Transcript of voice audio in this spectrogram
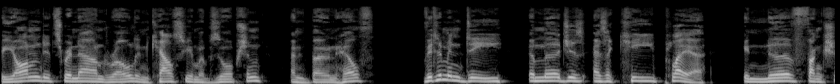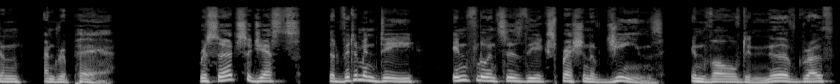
Beyond its renowned role in calcium absorption and bone health, vitamin D emerges as a key player in nerve function and repair. Research suggests that vitamin D influences the expression of genes involved in nerve growth,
